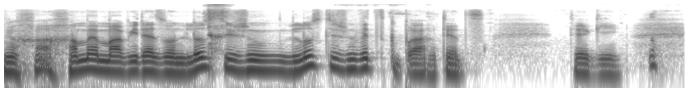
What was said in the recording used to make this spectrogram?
Ja, haben wir mal wieder so einen lustigen, lustigen Witz gebracht jetzt, Dirgi.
